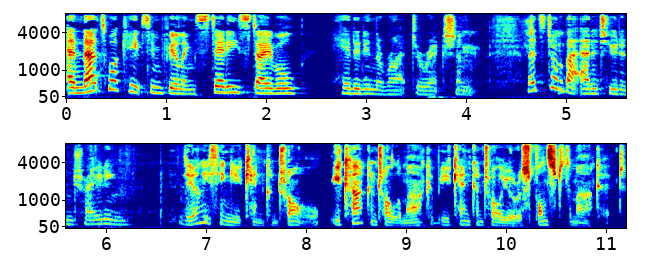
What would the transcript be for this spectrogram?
And that's what keeps him feeling steady, stable, headed in the right direction. Hmm. Let's talk about attitude and trading. The only thing you can control, you can't control the market, but you can control your response to the market.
